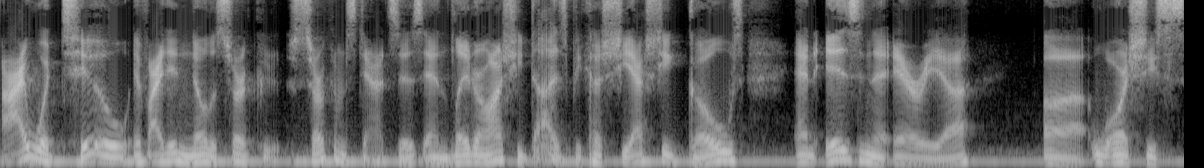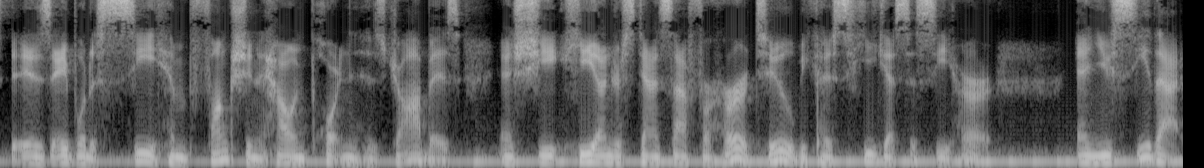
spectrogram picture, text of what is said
i would too if i didn't know the cir- circumstances and later on she does because she actually goes and is in the area uh, where she is able to see him function and how important his job is and she he understands that for her too because he gets to see her and you see that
